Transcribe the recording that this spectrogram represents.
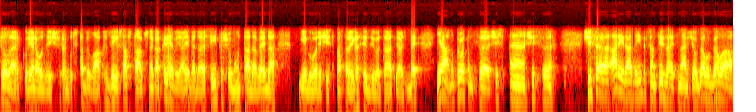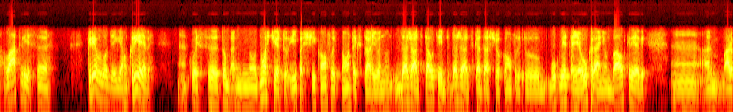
cilvēki, kur ieraudzījuši varbūt stabilākus dzīves apstākļus nekā Krievijā, iegādājas īpašumu un tādā veidā ieguva arī šīs pastāvīgās iedzīvotāju atļaujas. Bet, jā, nu, protams, šis, šis, šis arī rada interesants izaicinājums, jo galu galā Latvijas krievalodīgie un krievi ko es tomēr nu, nošķirtu īpaši šī konflikta kontekstā, jo nu, dažādas tautības dažādi skatās šo konfliktu. Vietējie Ukraiņi un Baltkrievi ar, ar,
